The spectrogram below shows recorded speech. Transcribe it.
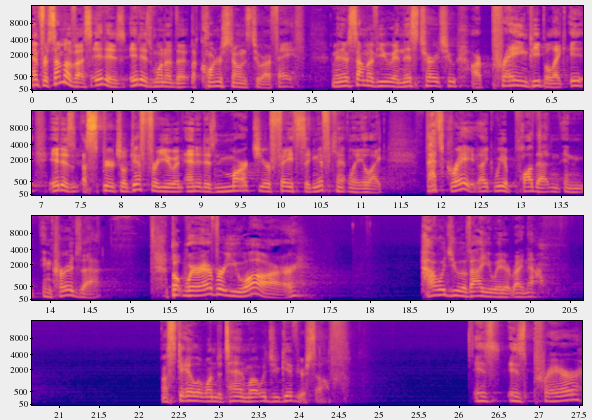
And for some of us, it is, it is one of the, the cornerstones to our faith. I mean, there's some of you in this church who are praying people. Like, it, it is a spiritual gift for you, and, and it has marked your faith significantly. Like, that's great. Like, we applaud that and, and encourage that. But wherever you are, how would you evaluate it right now? On a scale of 1 to 10, what would you give yourself? Is, is prayer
